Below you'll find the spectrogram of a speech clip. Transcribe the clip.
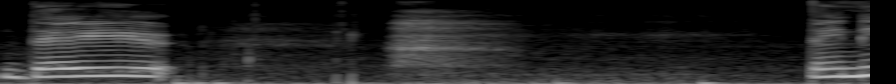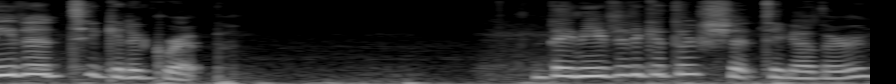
they they needed to get a grip. They needed to get their shit together.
